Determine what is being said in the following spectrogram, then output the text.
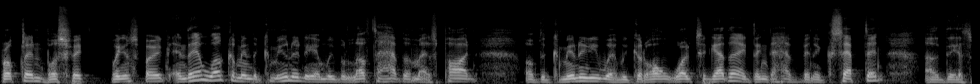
Brooklyn, Bushwick, Williamsburg, and they're welcome in the community, and we would love to have them as part of the community where we could all work together. I think they have been accepted. Uh, there's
